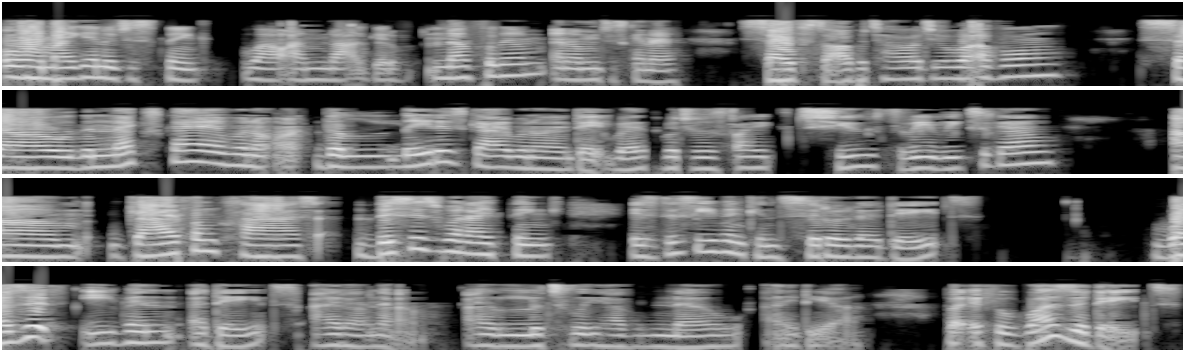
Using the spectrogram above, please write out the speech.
or am I gonna just think, wow, I'm not good enough for them, and I'm just gonna self sabotage or whatever? So the next guy I went on, the latest guy I went on a date with, which was like two, three weeks ago, um, guy from class. This is when I think, is this even considered a date? Was it even a date? I don't know. I literally have no idea. But if it was a date,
